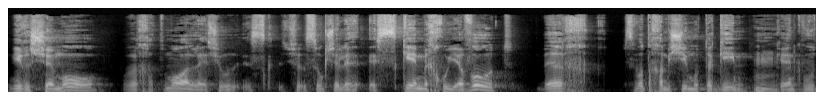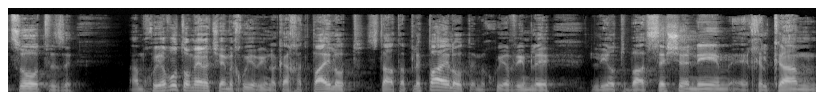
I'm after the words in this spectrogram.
נרשמו וחתמו על איזשהו סוג של הסכם מחויבות, בערך בסביבות ה-50 מותגים, mm. כן, קבוצות וזה. המחויבות אומרת שהם מחויבים לקחת פיילוט, סטארט-אפ לפיילוט, הם מחויבים להיות בסשנים, אה, חלקם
